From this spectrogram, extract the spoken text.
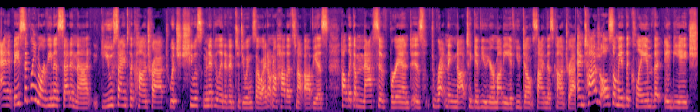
and it basically Norvina said in that, you signed the contract, which she was manipulated into doing so. I don't know how that's not obvious, how like a massive brand is threatening not to give you your money if you don't sign this contract. And Taj also made the claim that ABH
